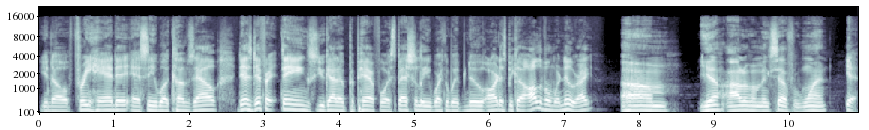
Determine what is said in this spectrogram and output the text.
you know, freehand it and see what comes out. There's different things you gotta prepare for, especially working with new artists because all of them were new, right? Um, yeah, all of them except for one. Yeah.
